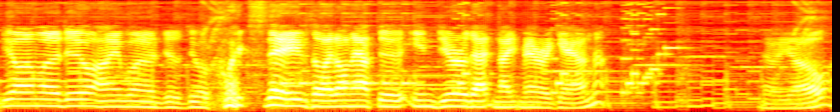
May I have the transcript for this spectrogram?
you know what I'm to do? I'm to just do a quick save so I don't have to endure that nightmare again. There we go.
